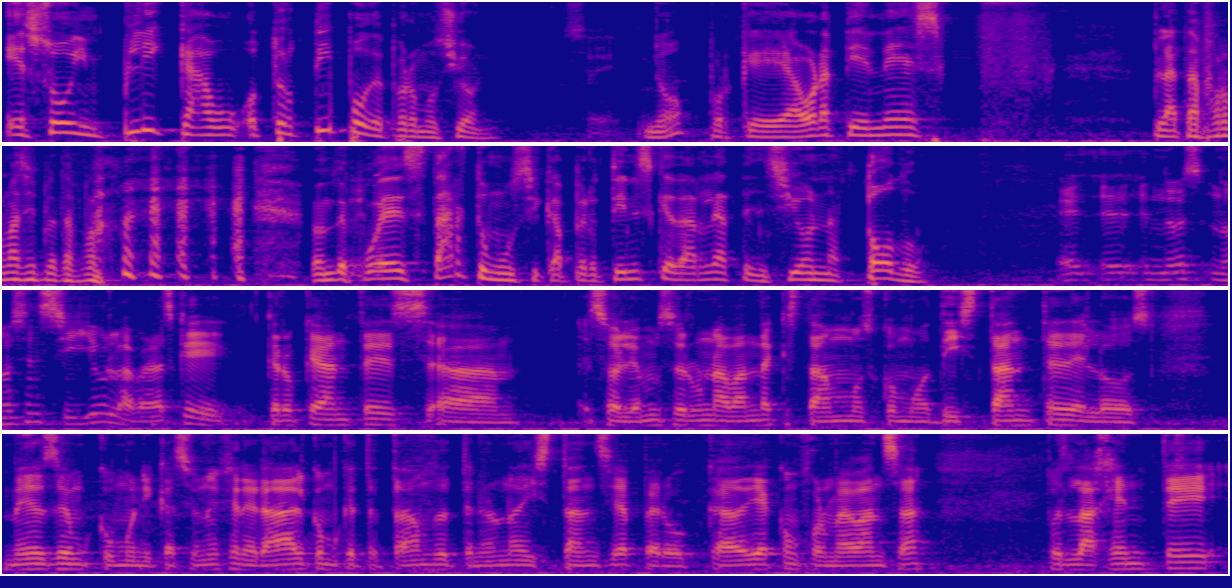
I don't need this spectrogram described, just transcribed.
eso implica otro tipo de promoción, ¿no? Porque ahora tienes plataformas y plataformas donde puede estar tu música, pero tienes que darle atención a todo. No, es, no es sencillo, la verdad es que creo que antes ah, solíamos ser una banda que estábamos como distante de los medios de comunicación en general, como que tratábamos de tener una distancia, pero cada día conforme avanza, pues la gente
